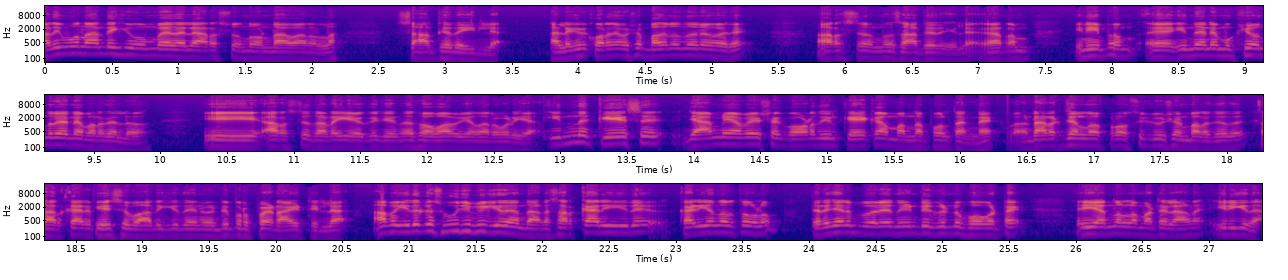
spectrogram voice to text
പതിമൂന്നാം തീയതിക്ക് മുമ്പ് ഏതായാലും അറസ്റ്റ് ഒന്നും ഉണ്ടാവാനുള്ള സാധ്യതയില്ല. അല്ലെങ്കിൽ കുറഞ്ഞ പക്ഷം പതിനൊന്നിന് വരെ അറസ്റ്റിനൊന്നും സാധ്യതയില്ല. കാരണം ഇനിയിപ്പം ഇന്ന് തന്നെ മുഖ്യമന്ത്രി തന്നെ പറഞ്ഞല്ലോ ഈ അറസ്റ്റ് തടയുകയൊക്കെ ചെയ്യുന്ന സ്വാഭാവിക നടപടിയാണ് ഇന്ന് കേസ് ജാമ്യാപേക്ഷ കോടതിയിൽ കേൾക്കാൻ വന്നപ്പോൾ തന്നെ ഡയറക്ടർ ജനറൽ ഓഫ് പ്രോസിക്യൂഷൻ പറഞ്ഞത് സർക്കാർ കേസ് ബാധിക്കുന്നതിന് വേണ്ടി പ്രിപ്പയർഡ് ആയിട്ടില്ല. അപ്പോൾ ഇതൊക്കെ സൂചിപ്പിക്കുന്നത് എന്താണ്? സർക്കാർ ഇത് കഴിയുന്നിടത്തോളം തിരഞ്ഞെടുപ്പ് വരെ നീണ്ടുകൊണ്ട് പോകട്ടെ എന്നുള്ള മട്ടിലാണ് ഇരിക്കുന്നത്.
